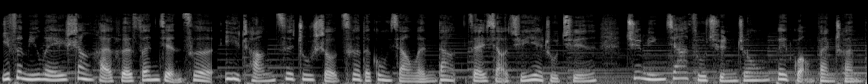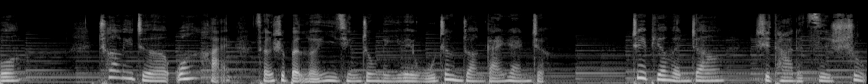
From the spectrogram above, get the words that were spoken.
一份名为《上海核酸检测异常自助手册》的共享文档在小区业主群、居民家族群中被广泛传播。创立者汪海曾是本轮疫情中的一位无症状感染者。这篇文章是他的自述。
